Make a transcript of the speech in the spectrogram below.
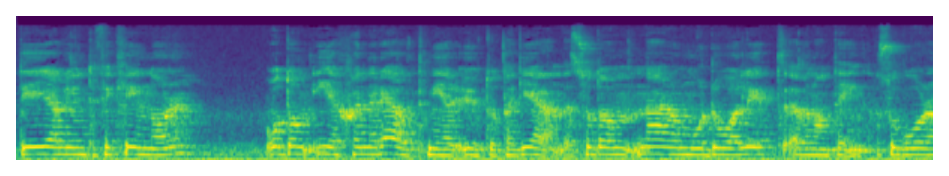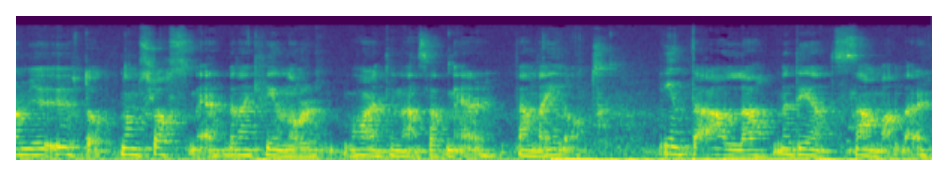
Det gäller ju inte för kvinnor. Och de är generellt mer utåtagerande. Så de, när de mår dåligt över någonting så går de ju utåt. De slåss mer. Medan kvinnor har en tendens att mer vända inåt. Inte alla, men det är ett samband där.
